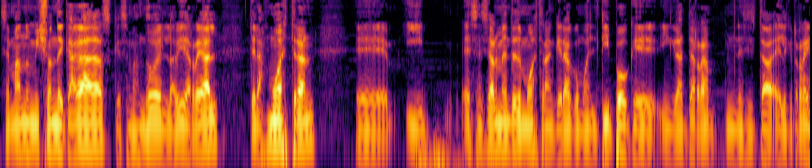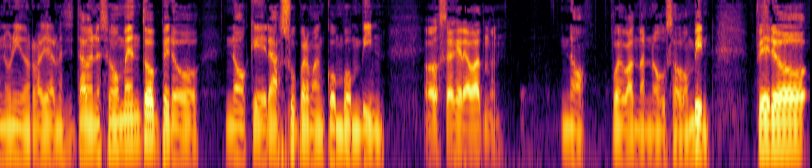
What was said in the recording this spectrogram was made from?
Se manda un millón de cagadas que se mandó en la vida real, te las muestran eh, y esencialmente te muestran que era como el tipo que Inglaterra necesitaba, el Reino Unido en realidad necesitaba en ese momento, pero no que era Superman con bombín. O sea que era Batman. No, pues Batman no usa bombín. Pero,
